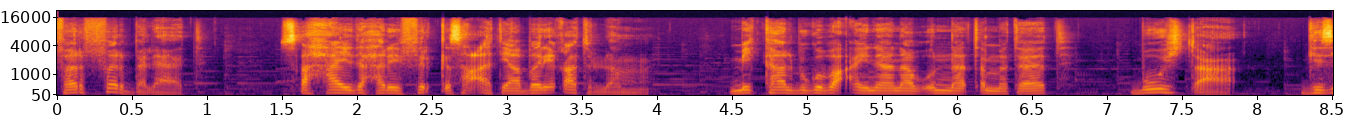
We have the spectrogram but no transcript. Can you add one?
ፈርፈር በለት ፀሓይ ድሕሪ ፍርቂ ሰዓት እያ በሪቓትሎም ሚካል ብጉባዕ ዓይና ናብኡ እናጠመተት ብውሽጣ ግዜ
